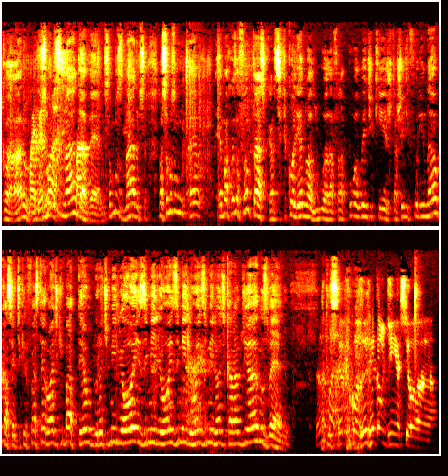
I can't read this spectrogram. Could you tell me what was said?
Claro, mas não somos assim, nada, mas... velho. Não somos nada. Nós somos um. É, é, uma coisa fantástica, cara. Você fica olhando a Lua lá fala, pô, a Lua é de queijo, tá cheio de furinho. Não, cacete, aquele foi asteroide que bateu durante milhões e milhões e milhões e milhões de caralho de anos, velho. Tanto Aquele... bateu ficou os dois redondinhos, assim, ó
